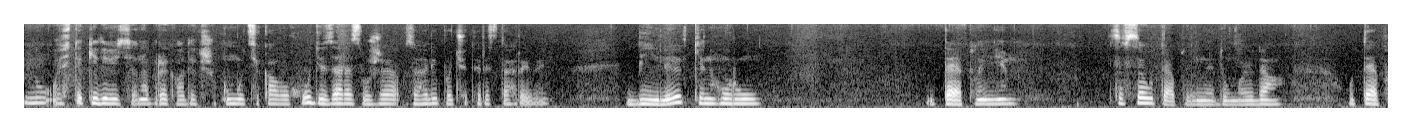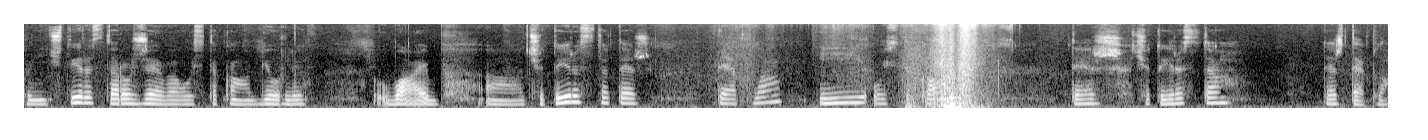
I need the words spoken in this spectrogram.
Ну, ось такі, дивіться, наприклад, якщо кому цікаво худі, зараз вже взагалі по 400 гривень. Білі, кінгуру, утеплені. Це все утеплені, думаю, да. Утеплені 400, рожева ось така Girly Vibe 400 теж тепла. І ось така теж 400, теж тепла.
